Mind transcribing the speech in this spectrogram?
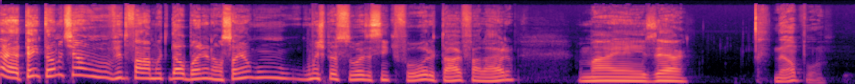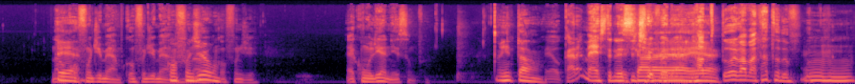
É, até então não tinha ouvido falar muito da Albânia, não. Só em algum- algumas pessoas, assim, que foram e tal, e falaram. Mas é. Não, pô. Não, É. confundi mesmo, confundi mesmo. Confundiu? Não, confundi. É com o Liam Neeson, pô. Então. É, o cara é mestre nesse tipo, né? é, é. Raptor vai matar todo mundo. Uhum.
